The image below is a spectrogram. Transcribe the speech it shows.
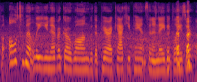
But ultimately, you never go wrong with a pair of khaki pants and a navy blazer.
